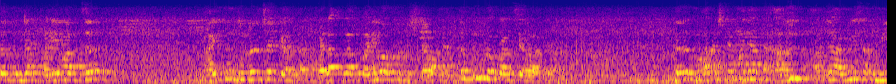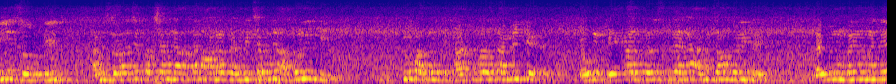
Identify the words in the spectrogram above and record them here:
तर तुमच्या परिवारचं काहीतून दुर्लक्ष करता. पहिला आपला परिवार सुरक्षित ठेवा नंतर तुम्ही लोकांना सेवा करा. तर महाराष्ट्रामध्ये आता अजून अजून आम्ही सर मी सोबती आम्ही स्वराज्य पक्षांना असताना आम्हाला गरमीच्यामध्ये आंदोलन केली खूप आंदोलन केली खाटूपर्यंत आम्ही केलं एवढी बेकार परिस्थिती आहे ना आम्ही जाऊन बघितले. नवी मुंबईमध्ये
